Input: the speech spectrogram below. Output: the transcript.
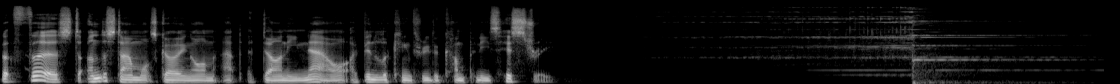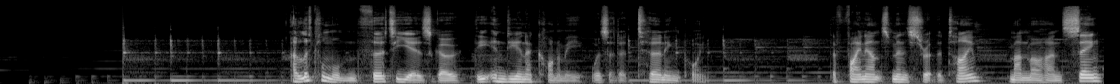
But first, to understand what's going on at Adani now, I've been looking through the company's history. A little more than 30 years ago, the Indian economy was at a turning point. The finance minister at the time, Manmohan Singh,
